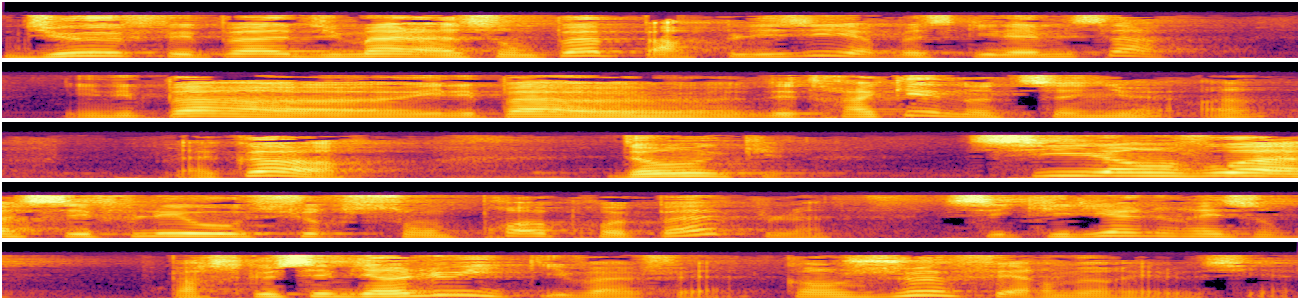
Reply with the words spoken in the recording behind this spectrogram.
Dieu fait pas du mal à son peuple par plaisir, parce qu'il aime ça. Il n'est pas, euh, il n'est pas euh, détraqué, notre Seigneur. Hein d'accord? Donc, s'il envoie ces fléaux sur son propre peuple, c'est qu'il y a une raison. Parce que c'est bien lui qui va le faire, quand je fermerai le ciel.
